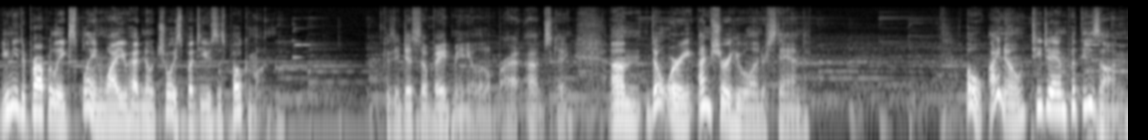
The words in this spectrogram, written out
You need to properly explain why you had no choice but to use his Pokemon because he disobeyed me, a little brat. I'm oh, just kidding. Um, don't worry, I'm sure he will understand. Oh, I know. TJM put these on.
